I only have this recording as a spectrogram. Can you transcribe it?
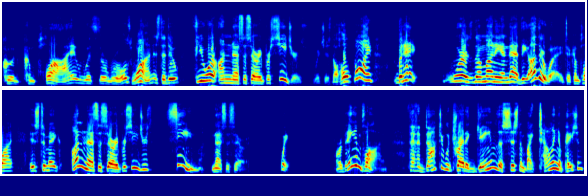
could comply with the rules. One is to do fewer unnecessary procedures, which is the whole point, but hey, where's the money in that? The other way to comply is to make unnecessary procedures seem necessary. Wait, are they implying that a doctor would try to game the system by telling a patient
